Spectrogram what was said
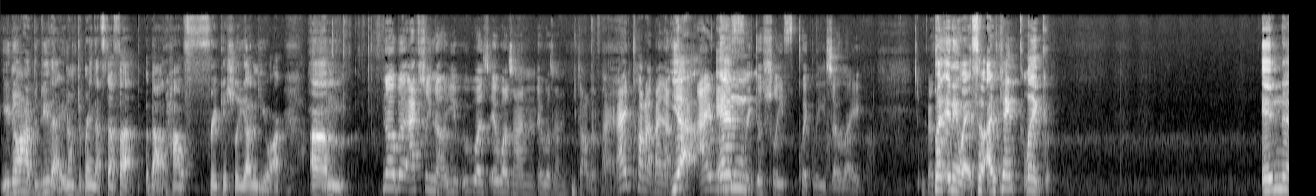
You don't have to do that. You don't have to bring that stuff up about how freakishly young you are. Um, No, but actually, no. You it was it was on it was on Goblet of Fire. I'd caught up by that. Yeah, point. I read and- freakishly quickly, so like. but anyway, so I think like in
